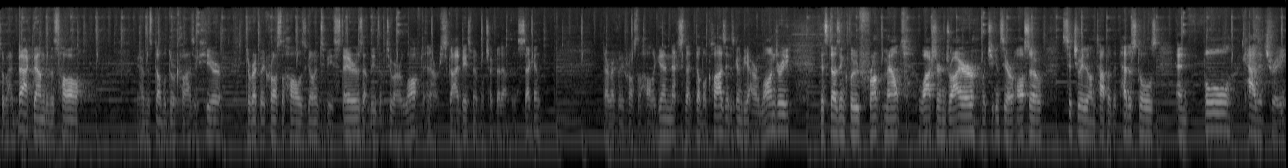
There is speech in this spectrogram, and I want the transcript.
So we head back down to this hall. We have this double door closet here. Directly across the hall is going to be stairs that leads up to our loft and our sky basement. We'll check that out in a second. Directly across the hall again, next to that double closet is gonna be our laundry. This does include front mount washer and dryer, which you can see are also situated on top of the pedestals and full cabinetry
